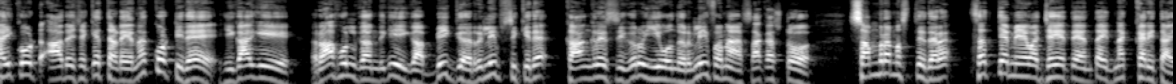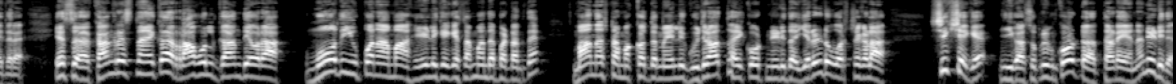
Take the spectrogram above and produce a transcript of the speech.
ಹೈಕೋರ್ಟ್ ಆದೇಶಕ್ಕೆ ತಡೆಯನ್ನು ಕೊಟ್ಟಿದೆ. ಹೀಗಾಗಿ ರಾಹುಲ್ ಗಾಂಧಿಗೆ ಈಗ ಬಿಗ್ ರಿಲೀಫ್ ಸಿಕ್ಕಿದೆ. ಕಾಂಗ್ರೆಸ್ಸಿಗರು ಈ ಒಂದು ರಿಲೀಫನ್ನು ಸಾಕಷ್ಟು ಸಂಭ್ರಮಿಸ್ತಿದ್ದಾರೆ. ಸತ್ಯಮೇವ ಜಯತೆ ಅಂತ ಇದನ್ನ ಕರಿತಾ ಇದ್ದಾರೆ. ಎಸ್ ಕಾಂಗ್ರೆಸ್ ನಾಯಕ ರಾಹುಲ್ ಗಾಂಧಿ ಅವರ ಮೋದಿ ಉಪನಾಮ ಹೇಳಿಕೆಗೆ ಸಂಬಂಧಪಟ್ಟಂತೆ ಮಾನಷ್ಟ ಮೊಕದ್ದಮೆಯಲ್ಲಿ ಗುಜರಾತ್ ಹೈಕೋರ್ಟ್ ನೀಡಿದ ಎರಡು ವರ್ಷಗಳ ಶಿಕ್ಷೆಗೆ ಈಗ ಸುಪ್ರೀಂ ಕೋರ್ಟ್ ತಡೆಯನ್ನು ನೀಡಿದೆ.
